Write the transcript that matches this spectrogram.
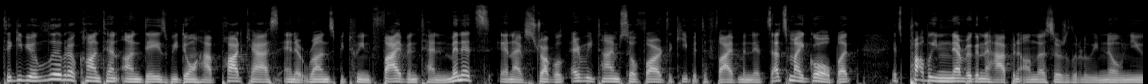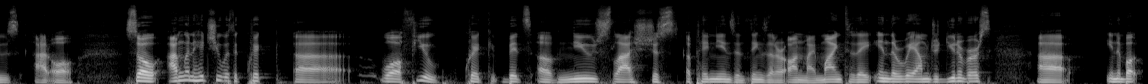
to give you a little bit of content on days we don't have podcasts, and it runs between five and 10 minutes. And I've struggled every time so far to keep it to five minutes. That's my goal, but it's probably never going to happen unless there's literally no news at all. So I'm to hit you with a quick, uh, well, a few quick bits of news slash just opinions and things that are on my mind today in the Real Madrid universe. Uh, in about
